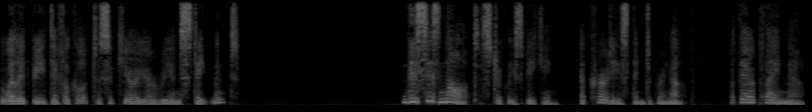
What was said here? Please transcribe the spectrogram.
Will it be difficult to secure your reinstatement? This is not, strictly speaking, a courteous thing to bring up, but they are playing now.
